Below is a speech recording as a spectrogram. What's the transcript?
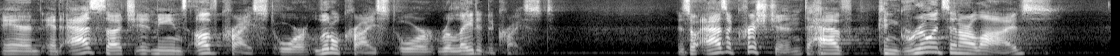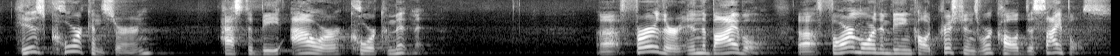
And, and as such, it means of Christ or little Christ or related to Christ. And so, as a Christian, to have congruence in our lives, his core concern has to be our core commitment. Uh, further, in the Bible, uh, far more than being called Christians, we're called disciples.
